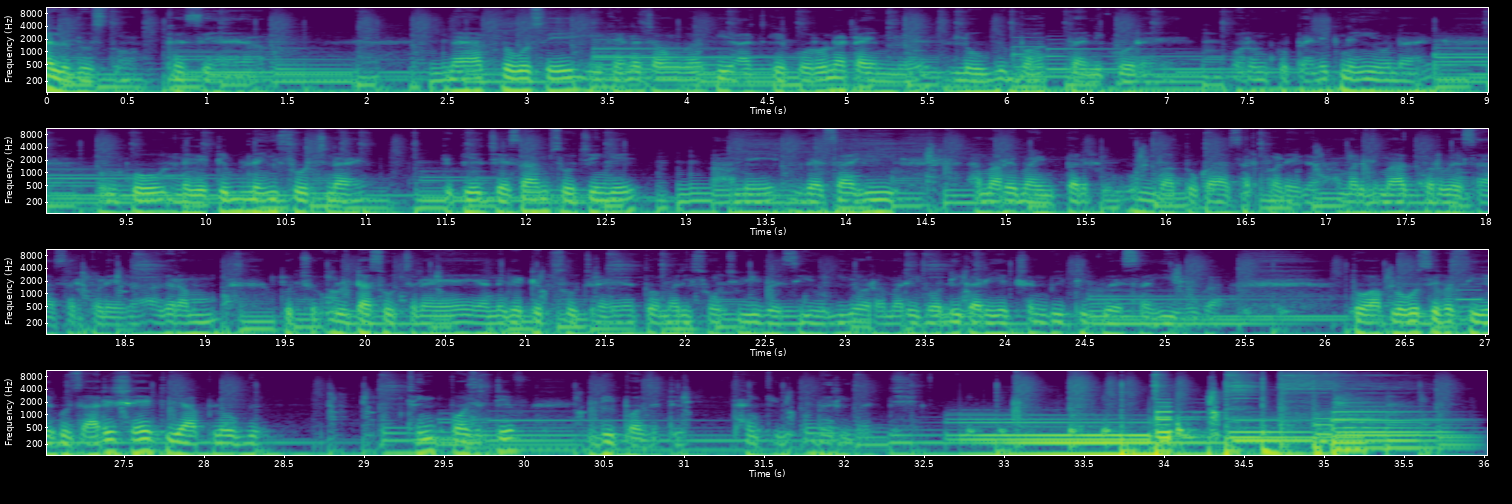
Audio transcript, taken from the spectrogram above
Hello दोस्तों, कैसे हैं आप? मैं आप लोगों से ये कहना चाहूँगा कि आज के कोरोना टाइम में लोग बहुत पैनिक हो रहे हैं और उनको पैनिक नहीं होना है, उनको नेगेटिव नहीं सोचना है, क्योंकि जैसा हम सोचेंगे, हमें वैसा ही हमारे माइंड पर उन बातों का असर पड़ेगा, हमारे दिमाग पर वैसा असर पड़ेगा। अगर हम कुछ उल्टा सोच रहे हैं या नेगेटिव सोच रहे हैं तो हमारी सोच भी वैसी होगी और हमारी बॉडी का रिएक्शन भी ठीक वैसा ही होगा। तो आप लोगों से बस ये गुजारिश है कि आप लोग think positive be positive. Thank you very much.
